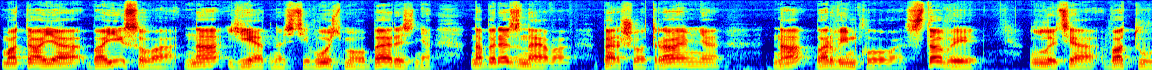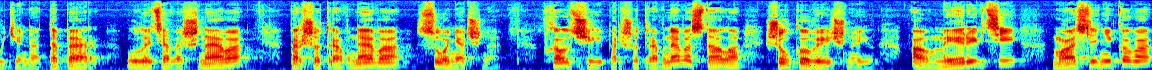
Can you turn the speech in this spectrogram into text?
Матая Баїсова на Єдності 8 березня на Березнева, 1 травня на Барвінкова, Стави, вулиця Ватутіна, тепер вулиця Вишнева, першотравнева, Сонячна. В Халчі першотравнева стала Шовковичною, а в Мирівці Маслінікова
